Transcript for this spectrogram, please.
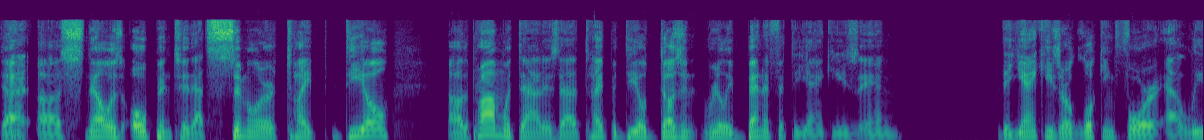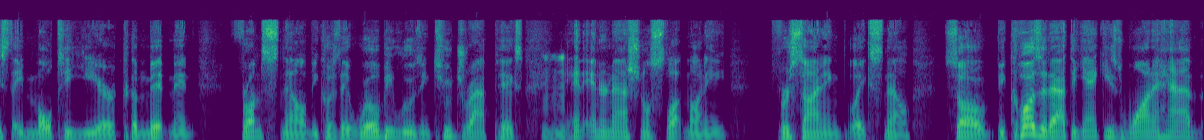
that uh, Snell is open to that similar type deal. Uh, the problem with that is that type of deal doesn't really benefit the Yankees. And the Yankees are looking for at least a multi year commitment from Snell because they will be losing two draft picks Mhm. and international slot money for signing Blake Snell. So because of that, the Yankees want to have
